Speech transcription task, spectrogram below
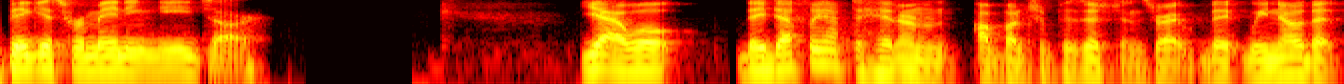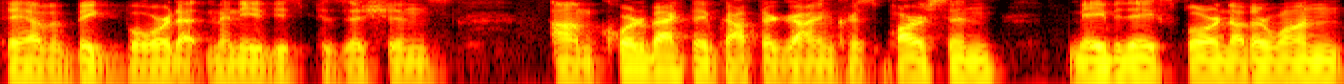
biggest remaining needs are? Yeah, well, they definitely have to hit on a bunch of positions, right? They, we know that they have a big board at many of these positions. Um, quarterback, they've got their guy in Chris Parson. Maybe they explore another one.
